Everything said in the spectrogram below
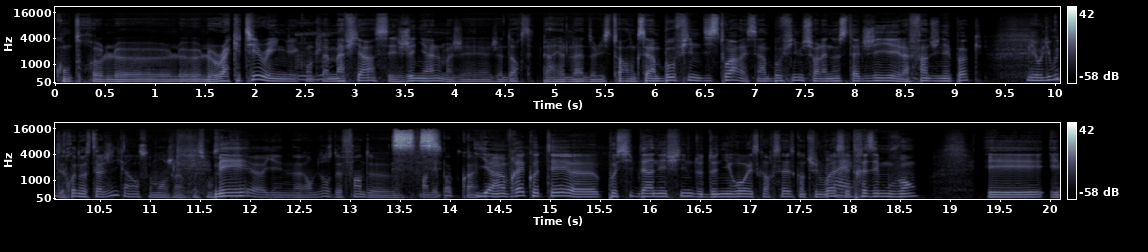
contre le, le, le racketeering et contre Mhm. la mafia. C'est génial. Moi, j'adore cette période-là de l'histoire. Donc, c'est un beau film d'histoire et c'est un beau film sur la nostalgie et la fin d'une époque. Mais Hollywood est trop nostalgique hein, en ce moment, j'ai l'impression. Mais- euh, il y a une ambiance de fin de fin d'époque. Il y a un vrai côté euh, possible dernier film de De Niro et Scorsese. Quand tu le vois, Ouais. c'est très émouvant. Et, et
